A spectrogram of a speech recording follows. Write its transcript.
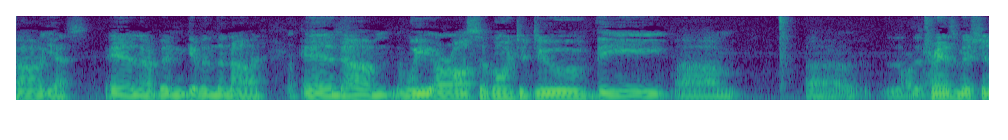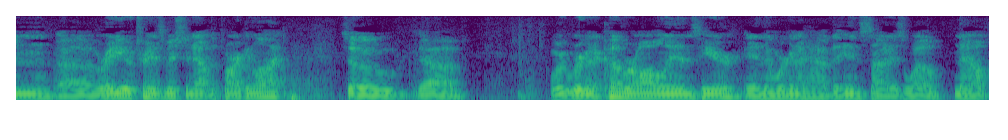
Uh, yes, and I've been given the nod. And um, we are also going to do the um, uh, the, the transmission, uh, radio transmission out in the parking lot. So uh, we're, we're going to cover all ends here, and then we're going to have the inside as well. Now,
